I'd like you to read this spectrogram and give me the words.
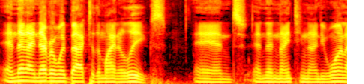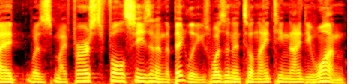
and then I never went back to the minor leagues. And and then 1991, I was my first full season in the big leagues wasn't until 1991,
